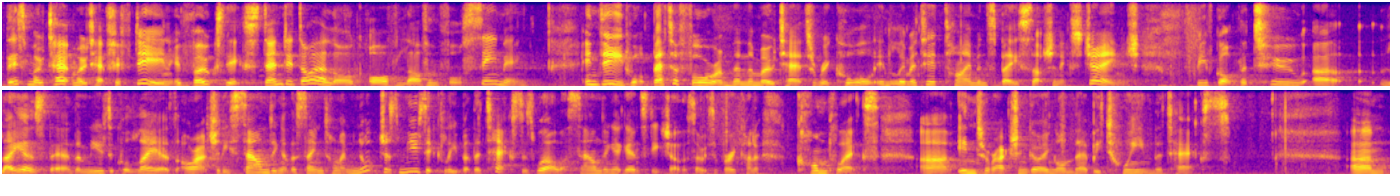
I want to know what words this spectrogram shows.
this motet, motet 15, evokes the extended dialogue of love and false seeming. Indeed, what better forum than the motet to recall in limited time and space such an exchange? We've got the two uh, layers there, the musical layers, are actually sounding at the same time, not just musically, but the text as well are sounding against each other. So it's a very kind of complex uh, interaction going on there between the texts. Um,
